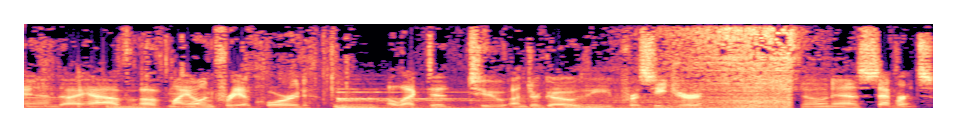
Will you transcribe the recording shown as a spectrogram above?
And I have, of my own free accord, elected to undergo the procedure known as severance.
